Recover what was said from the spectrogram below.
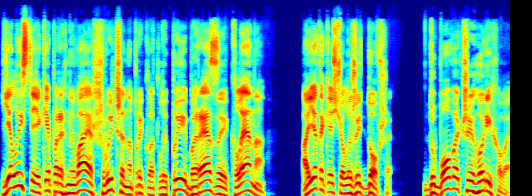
Є листя, яке перегниває швидше, наприклад, липи, берези, клена, а є таке, що лежить довше дубове чи горіхове,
